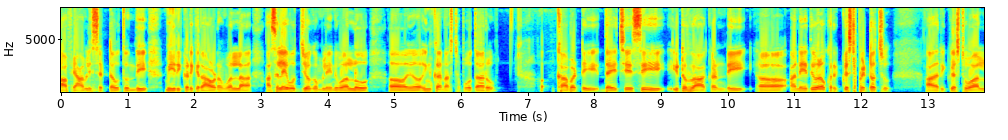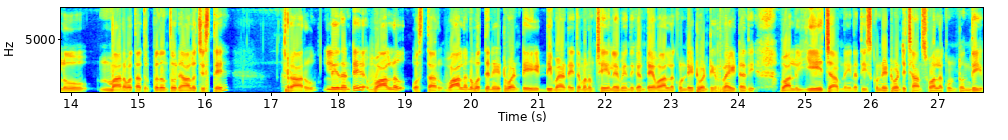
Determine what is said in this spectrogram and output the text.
ఆ ఫ్యామిలీ సెట్ అవుతుంది. మీరు ఇక్కడికి రావడం వల్ల అసలే ఉద్యోగం లేని వాళ్ళు ఇంకా నష్టపోతారు. కాబట్టి దయచేసి ఇటు రాకండి అనేది ఒక రిక్వెస్ట్ పెట్టొచ్చు. ఆ రిక్వెస్ట్ వాళ్ళు మానవతా దృక్పథంతో ఆలోచిస్తే రారు లేదంటే వాళ్ళు వస్తారు. వాళ్ళను వద్దనేటువంటి డిమాండ్ అయితే మనం చేయలేము. ఎందుకంటే వాళ్ళకు ఉండేటువంటి రైట్ అది. వాళ్ళు ఏ జాబ్నైనా తీసుకునేటువంటి ఛాన్స్ వాళ్ళకు ఉంటుంది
